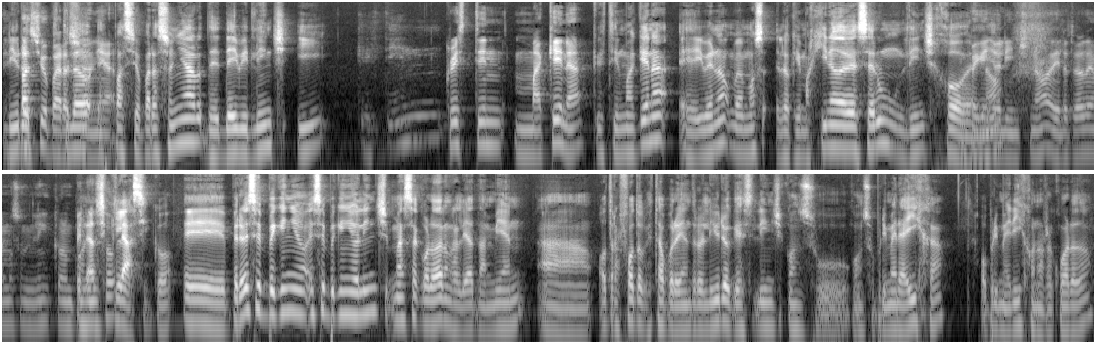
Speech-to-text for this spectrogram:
Espacio para soñar. Espacio para soñar de David Lynch y Christine McKenna. Christine McKenna. Eh, y bueno, vemos lo que imagino debe ser un Lynch joven. Un pequeño Lynch, ¿no? Del otro lado tenemos un Lynch con un pelazo. Un clásico. Eh, pero ese pequeño, ese pequeño Lynch me hace acordar en realidad también a otra foto que está por ahí dentro del libro, que es Lynch con su, con su primera hija, o primer hijo, no recuerdo.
